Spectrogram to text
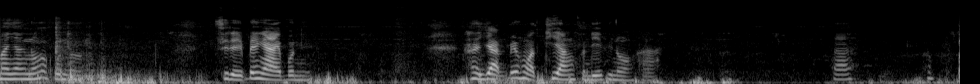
มายังเนาะคุณสิเดไปไงบนนี้หยันไปหอดเทียงสันเดียพี่น้องค่ะฮะไป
